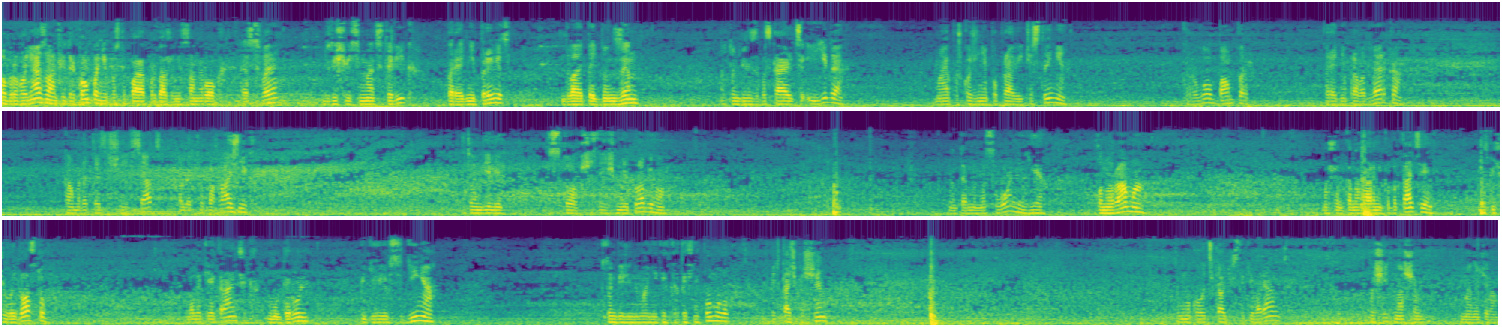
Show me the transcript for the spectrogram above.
Доброго дня, з вами Фідер Компані. Поступає в продажу Nissan Rogue SV 2018 рік. Передній привід, 2,5 бензин. Автомобіль запускається і їде. Має пошкодження по правій частині. Крило, бампер, передня права дверка, камера 3060, електробагажник. В автомобілі 106 тисяч миль пробігу. Темному салоні є панорама. Машинка на гарній комплектації, безключовий доступ, великий екранчик, мультируль, підігрів сидіння. В автомобілі немає ніяких критичних помилок, підкачка шин. Тому кого цікавить такий варіант, пишіть нашим менеджерам.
